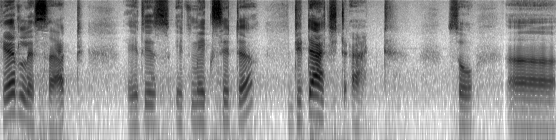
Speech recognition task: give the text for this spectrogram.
careless act, it is it makes it a detached act. So, uh,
